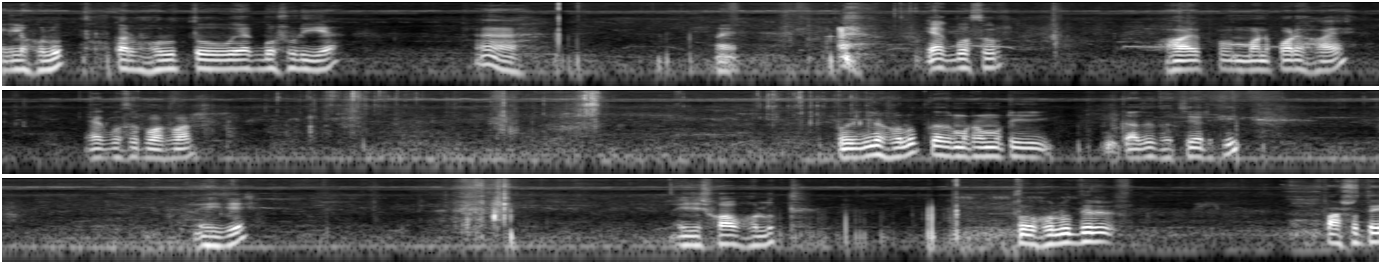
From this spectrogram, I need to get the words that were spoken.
এগুলো হলুদ কারণ হলুদ তো এক বছর ইয়া হ্যাঁ হ্যাঁ, এক বছর হয় মানে পরে হয় এক বছর পর পর। তো এগুলো হলুদ গাছ মোটামুটি গাছে ধরছে আর কি। এই যে এই যে সব হলুদ। তো হলুদের পাশতে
